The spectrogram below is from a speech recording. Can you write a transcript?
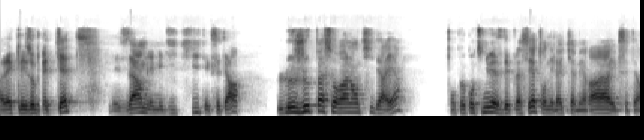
avec les objets de quête, les armes, les medikits, etc. Le jeu passe au ralenti derrière. On peut continuer à se déplacer, à tourner la caméra, etc.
